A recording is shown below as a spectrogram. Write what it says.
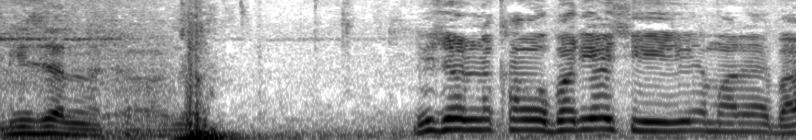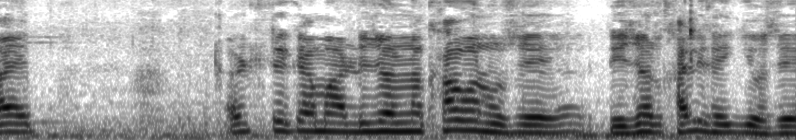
ડીઝલ ન ખાવા ડીઝલ નખાવો ભરીએ છીએ. અમારે ભાઈ અલ્ટિકામાં ડીઝલ નખાવાનું છે. ડીઝલ ખાલી થઈ ગયો છે.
